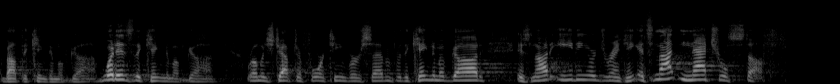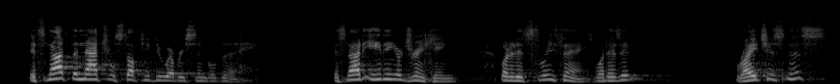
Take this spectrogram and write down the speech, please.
about the kingdom of God. What is the kingdom of God? Romans chapter 14, verse 7 For the kingdom of God is not eating or drinking, it's not natural stuff. It's not the natural stuff you do every single day. It's not eating or drinking, but it is three things. What is it? Righteousness,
